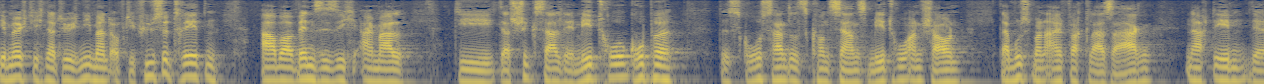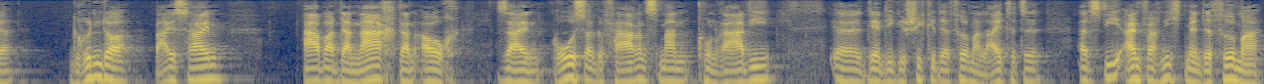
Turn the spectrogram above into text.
hier möchte ich natürlich niemand auf die Füße treten, aber wenn Sie sich einmal die, das Schicksal der Metro-Gruppe des Großhandelskonzerns Metro anschauen, da muss man einfach klar sagen, nachdem der Gründer Beisheim, aber danach dann auch sein großer Gefahrensmann Konradi, äh, der die Geschicke der Firma leitete, als die einfach nicht mehr in der Firma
